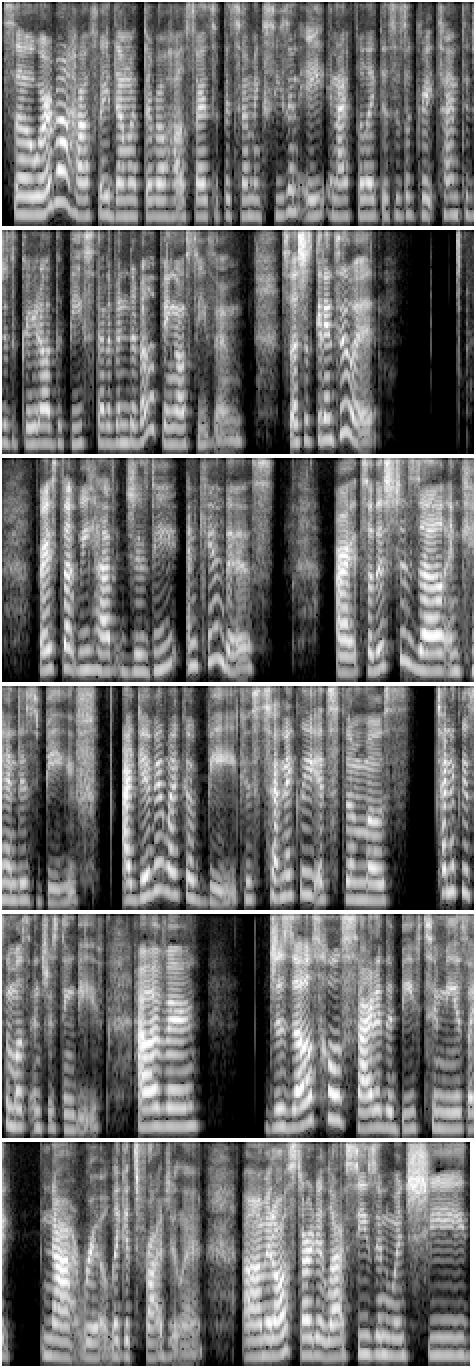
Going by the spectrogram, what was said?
So we're about halfway done with The Real Housewives of Potomac season 8, and I feel like this is a great time to just grade all the beasts that have been developing all season. So let's just get into it. First up, we have Gizzy and Candiace. Alright, so this Gizelle and Candiace beef, I give it like a B, because technically it's the most technically it's the most interesting beef. However, Gizelle's whole side of the beef to me is like not real. Like it's fraudulent. Um, it all started last season when she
